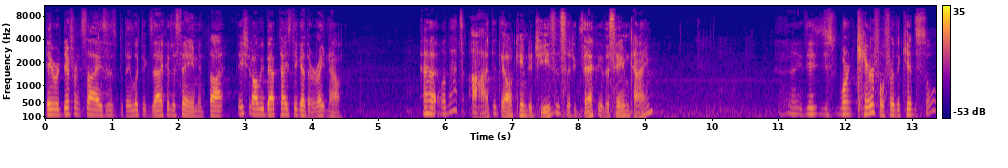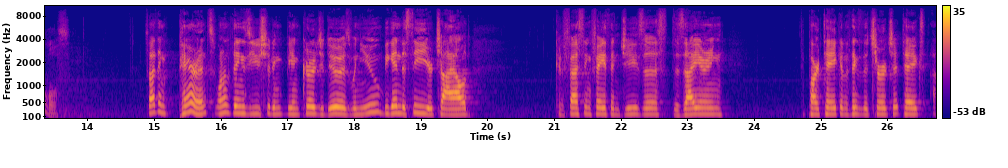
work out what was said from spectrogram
They were different sizes, but they looked exactly the same and thought they should all be baptized together right now. I thought, well, that's odd that they all came to Jesus at exactly the same time. They just weren't careful for the kids' souls. So I think parents, one of the things you should be encouraged to do is when you begin to see your child confessing faith in Jesus, desiring to partake in the things of the church it takes, uh,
